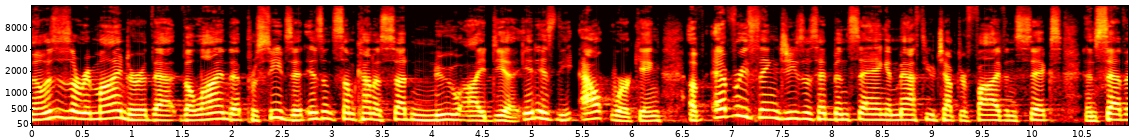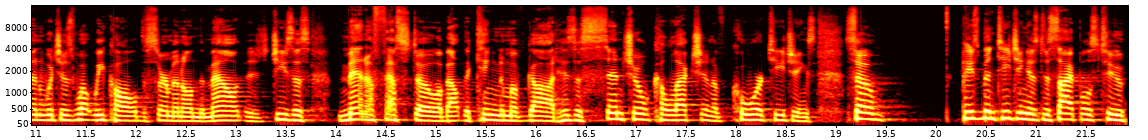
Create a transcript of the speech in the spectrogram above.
Now, this is a reminder that the line that precedes it isn't some kind of sudden new idea. It is the outworking of everything Jesus had been saying in Matthew chapter 5 and 6 and 7, which is what we call the Sermon on the Mount. It's Jesus' manifesto about the kingdom of God, his essential collection of core teachings. So, He's been teaching his disciples to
